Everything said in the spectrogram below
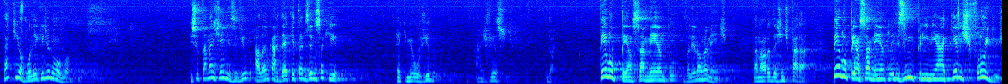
Está aqui, ó, vou ler aqui de novo. Ó. Isso está na Gênesis, viu? Allan Kardec está dizendo isso aqui. É que meu ouvido, às vezes, dói. Pelo pensamento, vou ler novamente, está na hora da gente parar. Pelo pensamento, eles imprimem àqueles fluidos,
